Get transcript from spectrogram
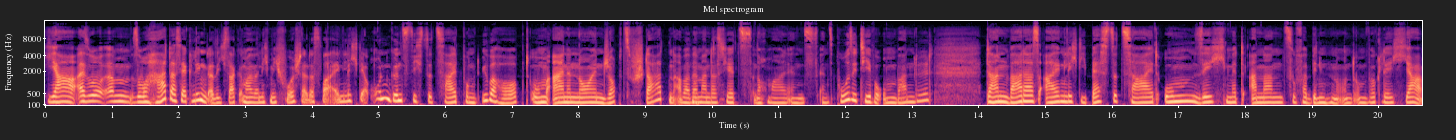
Ja, also ähm, so hart das ja klingt, also ich sage immer, wenn ich mich vorstelle, das war eigentlich der ungünstigste Zeitpunkt überhaupt, um einen neuen Job zu starten. Aber wenn man das jetzt nochmal ins, ins Positive umwandelt, dann war das eigentlich die beste Zeit, um sich mit anderen zu verbinden und um wirklich, ja,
